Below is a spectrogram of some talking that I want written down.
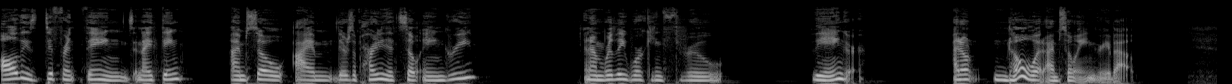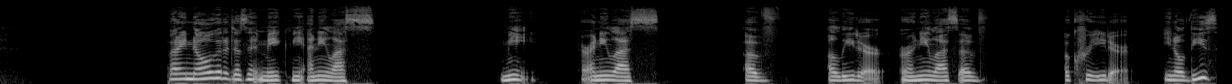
all these different things and I think I'm so I'm there's a part of me that's so angry and I'm really working through the anger. I don't know what I'm so angry about. But I know that it doesn't make me any less me or any less of a leader or any less of a creator. You know these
